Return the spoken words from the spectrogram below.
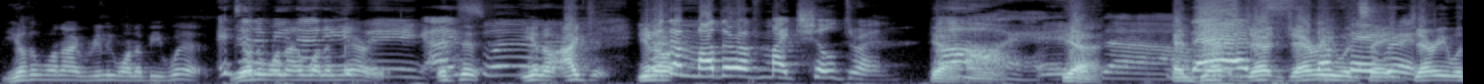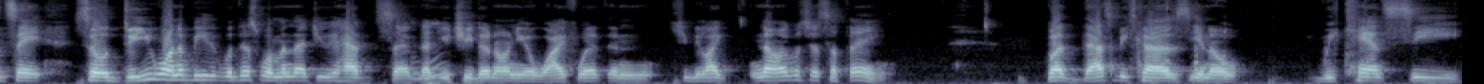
You're the one I really want to be with. It you're the didn't one mean I want to marry. anything. I did- swear. You know, I just, you You're know, the mother of my children. yeah. Oh, I hate Yeah. that. And Jer- That's Jer- Jerry the would say. Jerry would say, so do you want to be with this woman that you had said Mm-hmm. that you cheated on your wife with? And she'd be like, no, it was just a thing. But that's because, you know, we can't see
